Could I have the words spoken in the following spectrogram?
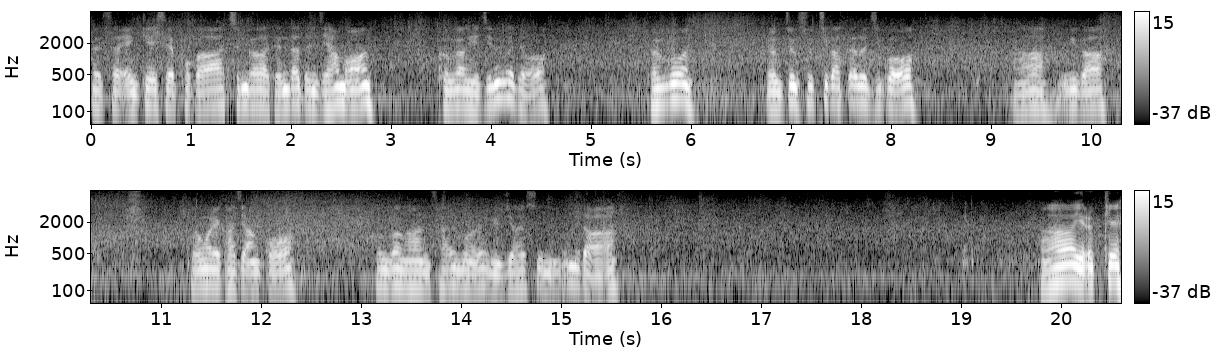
그래서 NK 세포가 증가가 된다든지 하면 건강해지는 거죠. 결국은 염증 수치가 떨어지고 아, 우리가 병원에 가지 않고 건강한 삶을 유지할 수 있는 겁니다. 아, 이렇게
